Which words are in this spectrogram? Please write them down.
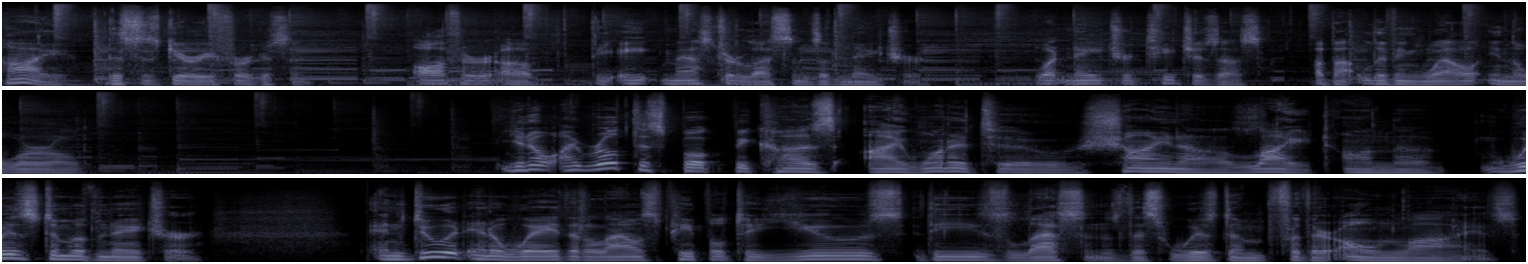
Hi, this is Gary Ferguson, author of The Eight Master Lessons of Nature What Nature Teaches Us About Living Well in the World. You know, I wrote this book because I wanted to shine a light on the wisdom of nature and do it in a way that allows people to use these lessons, this wisdom, for their own lives.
